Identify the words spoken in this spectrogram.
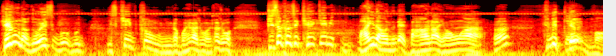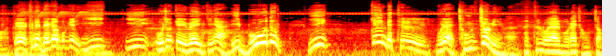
계속 나 노에스 뭐, 뭐 이스케이프 프롬인가 뭐 해가지고 해가지고 비슷한 컨셉 게, 게임이 많이 나왔는데 만화 영화 어 근데 내가 뭐 예 근데 내가 보기엔 이이 오징어 게임 왜 인기냐 이 모든 이 게임 배틀물의 정점이에요. 네, 배틀 로얄물의 정점.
